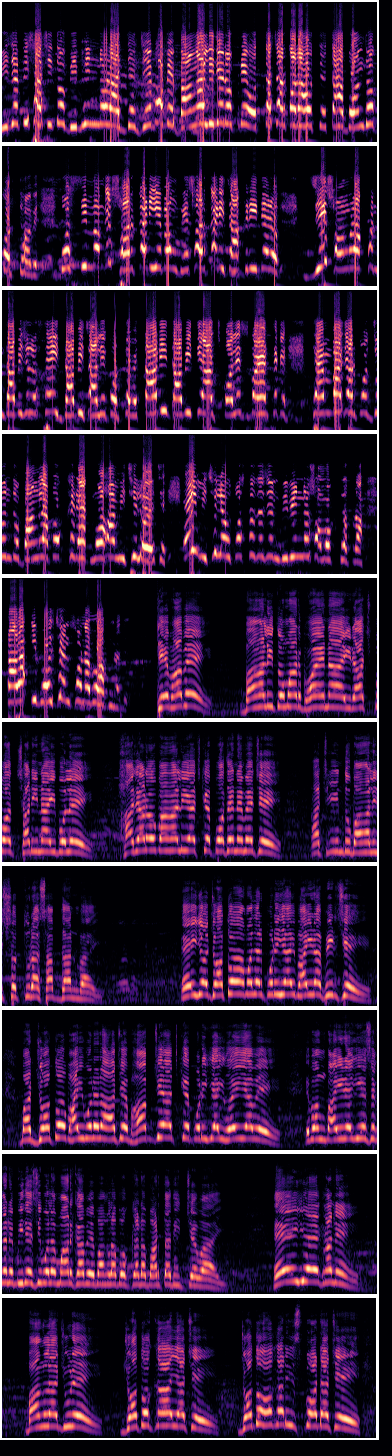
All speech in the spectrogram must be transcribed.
BJP শাসিত বিভিন্ন রাজ্যে যেভাবে বাঙালিদের উপরে অত্যাচার করা হচ্ছে, তা বন্ধ করতে হবে। পশ্চিমবঙ্গে সরকারি এবং বেসরকারি চাকরিদের যে সংরক্ষণ দাবি ছিল, সেই দাবি চালু করতে হবে। তারই দাবিতে আজ কলেজ স্কয়ার থেকে শ্যামবাজার পর্যন্ত বাংলা পক্ষের এক মহা মিছিল হয়েছে। এই মিছিলে উপস্থিত আছেন বিভিন্ন সমর্থকরা। তারা কি বলছেন শোনাবো আপনাদের? যেভাবে বাঙালি তোমার ভয় নাই, রাজপথ ছাড়ি নাই বলে হাজারো বাঙালি আজকে পথে নেমেছে, আজকে কিন্তু বাঙালির শত্রুরা সাবধান ভাই। এই যে যত আমাদের পরিযায়ী ভাইরা ফিরছে বা যত ভাই বোনেরা আছে, ভাবছে আজকে পরিযায়ী হয়ে যাবে এবং বাইরে গিয়ে সেখানে বিদেশি বলে মার খাবে, বাংলা পক্ষে একটা বার্তা দিচ্ছে ভাই। এই যে এখানে বাংলা জুড়ে যত কাজ আছে, যত হকারি স্পট আছে,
